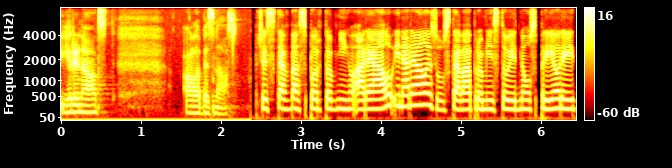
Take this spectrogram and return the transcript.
11, ale bez nás. Přestavba sportovního areálu i nadále zůstává pro město jednou z priorit.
